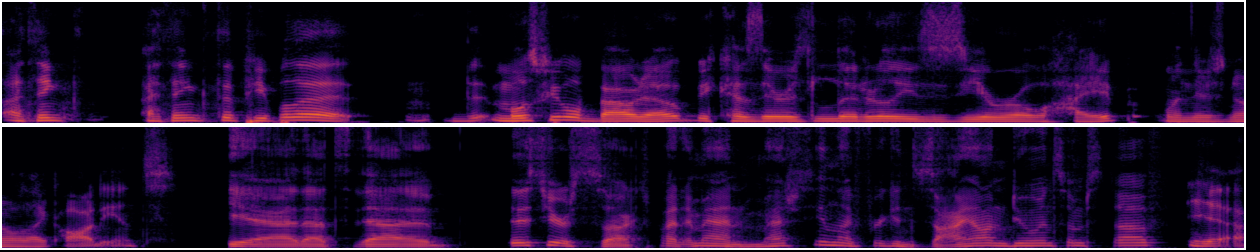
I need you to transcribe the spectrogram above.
I think I think the people that th- most people bowed out because there is literally zero hype when there's no like audience. Yeah, that's that. This year sucked, but man, imagine seeing like freaking Zion doing some stuff. Yeah,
